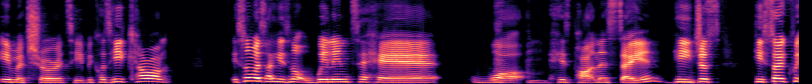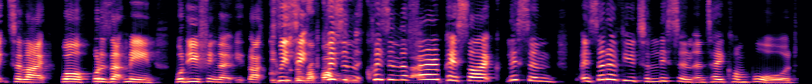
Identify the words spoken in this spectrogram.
immaturity, because he can't. It's almost like he's not willing to hear what his partner's saying. He Mhm. just he's so quick to like, well, what does that mean? What do you think that like Is quizzing, quizzing, quizzing the Like- therapist? Like, listen, instead of you to listen and take on board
